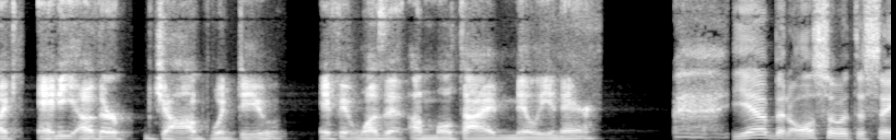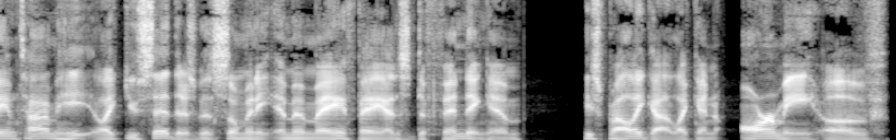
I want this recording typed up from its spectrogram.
like any other job would do if it wasn't a multi-millionaire. Yeah, but also at the same time, he like you said, there's been so many MMA fans defending him. He's probably got like an army of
